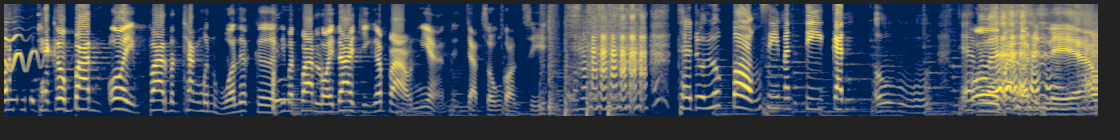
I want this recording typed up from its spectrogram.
วันนี้แท็กเกอร์บ้าน โอ้ย บ้านมันช่างมึนหัวเหลือกเกิน นี่มันบ้านลอยได้จริงหรือเปล่าเนี่ย จัดทรงก่อนสิเธอดูลูกโป่งสิมันตีกัน โอ้โหเธโอ้บ้านลอยไปแล้ว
